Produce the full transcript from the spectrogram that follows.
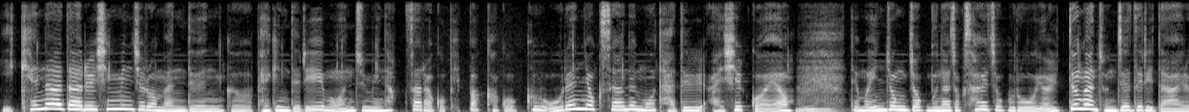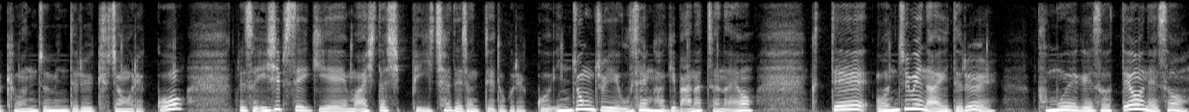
이 캐나다를 식민지로 만든 그 백인들이 뭐 원주민 학살하고 핍박하고 그 오랜 역사는 뭐 다들 아실 거예요. 음. 근데 뭐 인종적, 문화적, 사회적으로 열등한 존재들이다 이렇게 원주민들을 규정을 했고 그래서 20세기에 뭐 아시다시피 2차 대전 때도 그랬고 인종주의 우생학이 많았잖아요. 그때 원주민 아이들을 부모에게서 떼어내서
